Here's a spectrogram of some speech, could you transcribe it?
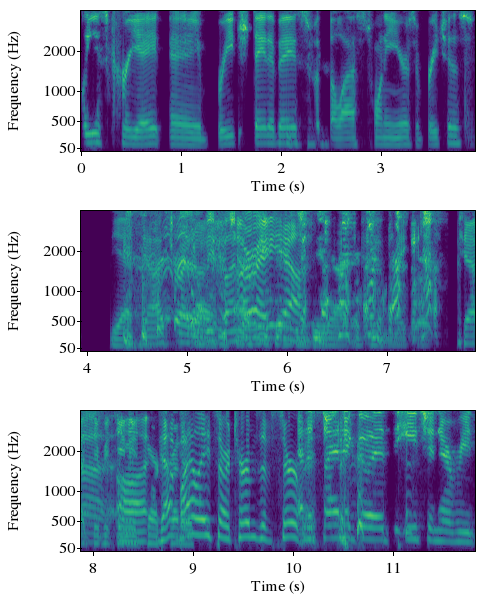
please create a breach database with the last 20 years of breaches. Yes. Yeah, I tried. That'd be asking fun. All right, ChatGPT yeah. to do that. It didn't make it. ChatGPT Uh, that credit. violates our terms of service. and assign a GUID to each and every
